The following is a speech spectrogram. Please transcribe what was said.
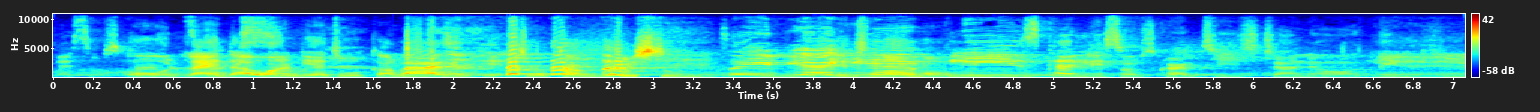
my subscribers. Oh, like that one, yeah, it will come. But- it will come very soon. So if you are It's here, normal. please kindly subscribe to his channel. Thank Yeah.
